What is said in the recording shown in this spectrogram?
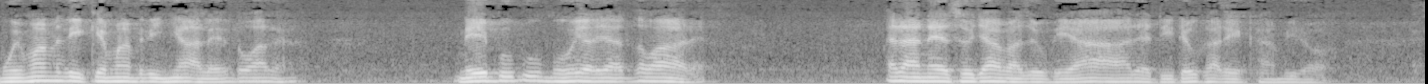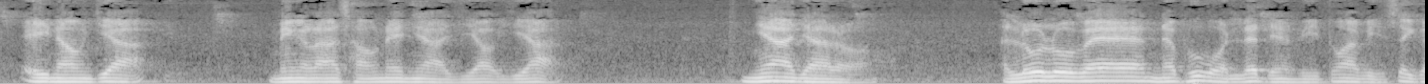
မွေမမသိကင်မမသိညလဲသွားတယ်နေပူပူမိုးရရသွားတယ်အဲ့ဒါနဲ့ဆိုကြပါစို့ဖေဟာတဲ့ဒီဒုက္ခတွေခံပြီးတော့အိမ်အောင်ကြမင်္ဂလာဆောင်တဲ့ညရောက်ရညကြတော့အလိုလိုပဲနဖူးပေါ်လက်တင်ပြီးသွားပြီးစိတ်က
